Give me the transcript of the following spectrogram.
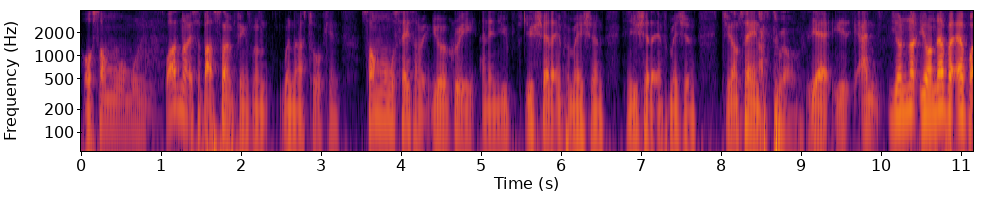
or someone will. Well, I've noticed about certain things when when I was talking. Someone will say something, you agree, and then you you share that information, and you share that information. Do you know what I'm saying? That's 12. Yeah, you- and you're not. You're never ever.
